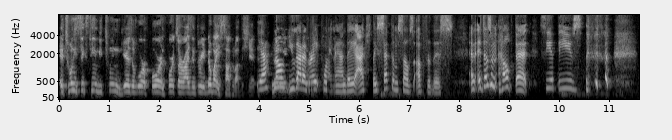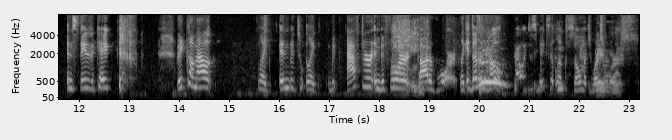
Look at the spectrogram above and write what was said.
in 2016 between Gears of War 4 and Forza Horizon 3. Nobody's talking about the shit. Yeah, You know no, I mean? you got a great point, man. They actually they set themselves up for this, and it doesn't help that Sea of Thieves and State of Decay they come out like in between, like be- after and before God of War. Like it doesn't help. Bro. It just makes it look so much worse. Way worse.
